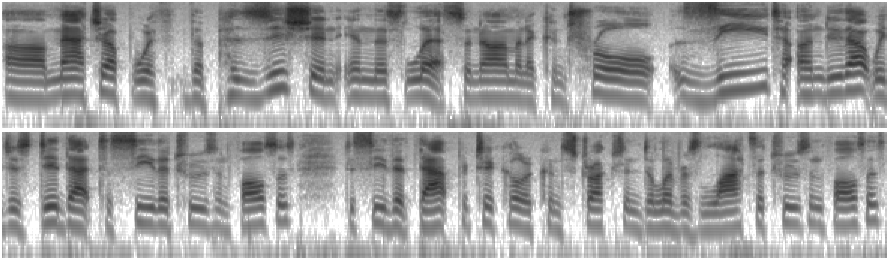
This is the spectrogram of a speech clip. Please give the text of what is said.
uh, match up with the position in this list. So now I'm going to control Z to undo that. We just did that to see the trues and falses, to see that that particular construction delivers lots of trues and falses.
